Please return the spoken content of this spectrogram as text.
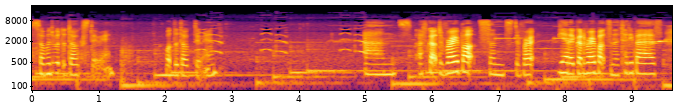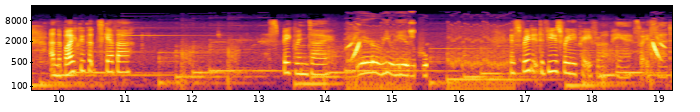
So I wonder what the dog's doing. What the dog doing? And I've got the robots and the ro- yeah, they've got the robots and the teddy bears and the bike we put together. This big window. There really is cool. It's really the view's really pretty from up here. Is what he said.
